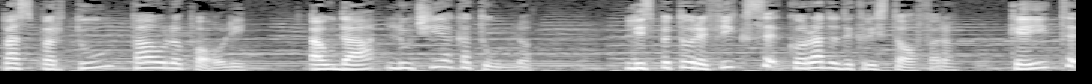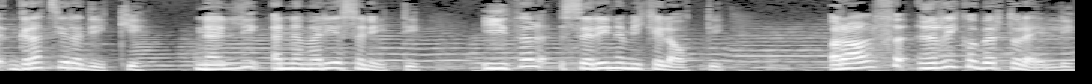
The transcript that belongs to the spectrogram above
Passepartout, Paolo Poli, Audà, Lucia Catullo, l'ispettore Fix, Corrado De Cristofaro, Kate, Grazia Radicchi, Nelly, Anna Maria Sanetti, Ethel, Serena Michelotti, Ralph, Enrico Bertorelli,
